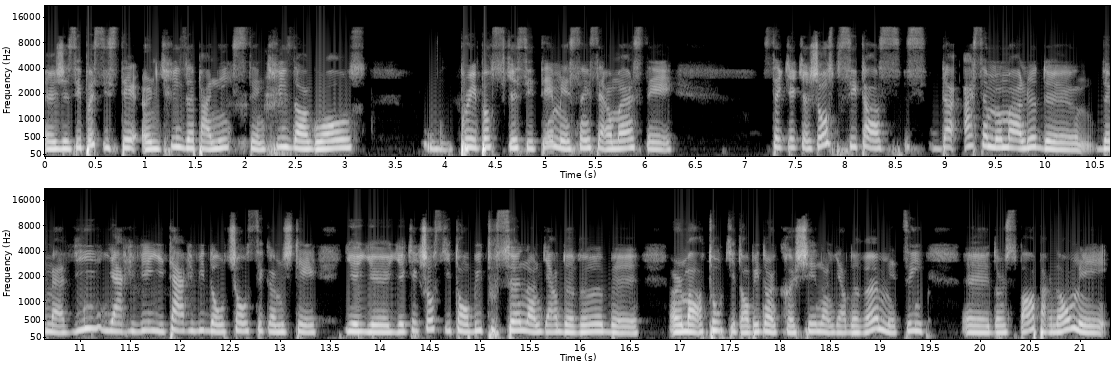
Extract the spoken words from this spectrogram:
Euh, je sais pas si c'était une crise de panique, si c'était une crise d'angoisse, ou peu importe ce que c'était, mais sincèrement, c'était quelque chose. Puis c'est à ce moment-là de, ma vie, il, il était arrivé d'autres choses. C'est comme j'étais. Il y a, quelque chose qui est tombé tout seul dans le garde-robe, euh, un manteau qui est tombé d'un crochet dans le garde-robe, mais tu sais, d'un support, pardon, mais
